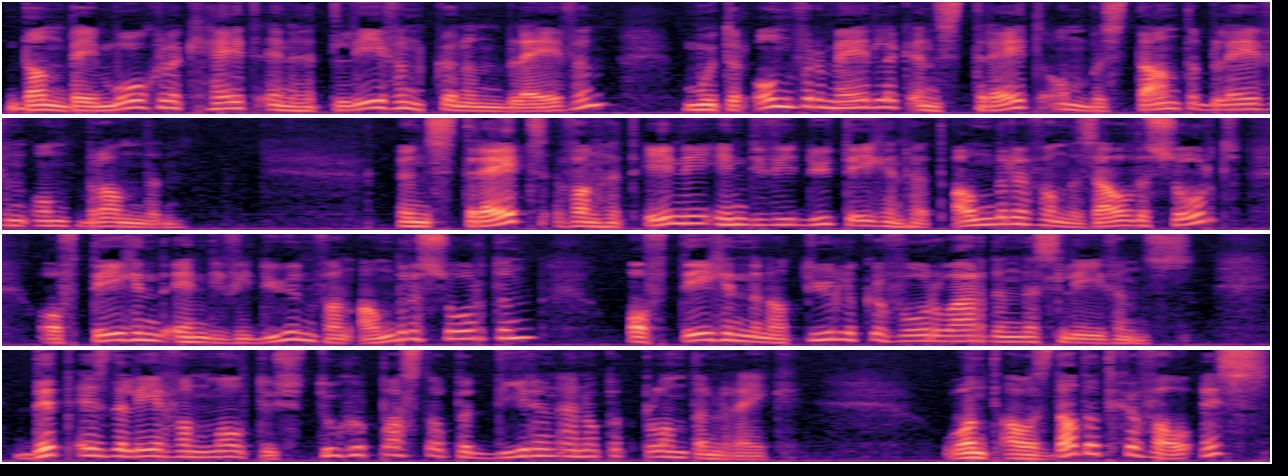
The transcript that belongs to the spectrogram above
dan bij mogelijkheid in het leven kunnen blijven, moet er onvermijdelijk een strijd om bestaan te blijven ontbranden. Een strijd van het ene individu tegen het andere van dezelfde soort, of tegen de individuen van andere soorten, of tegen de natuurlijke voorwaarden des levens. Dit is de leer van Malthus, toegepast op het dieren- en op het plantenrijk. Want als dat het geval is,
